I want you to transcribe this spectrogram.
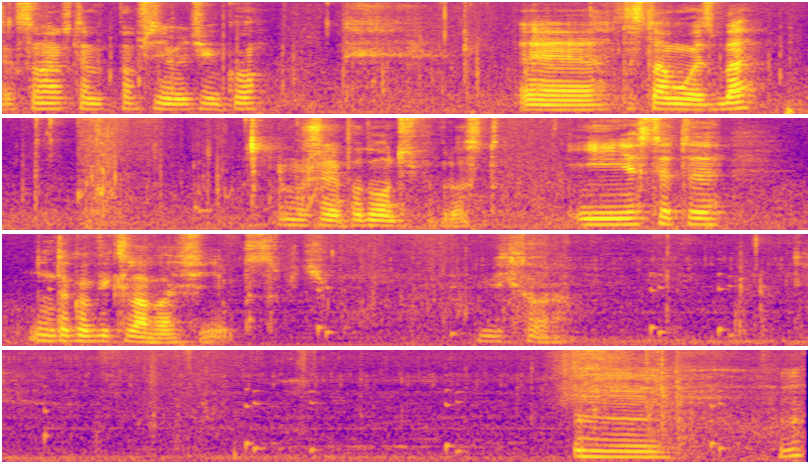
Tak samo jak w tym poprzednim odcinku. E, dostałem USB. I muszę je podłączyć po prostu. I niestety no tego Wiklawa się nie uda zrobić. Wiktora. Mm. hmm?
